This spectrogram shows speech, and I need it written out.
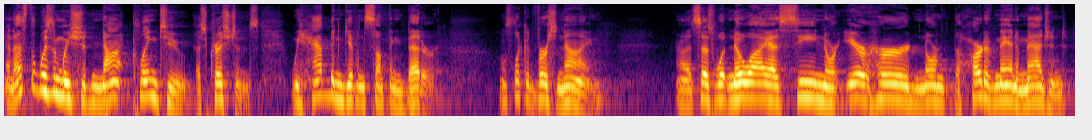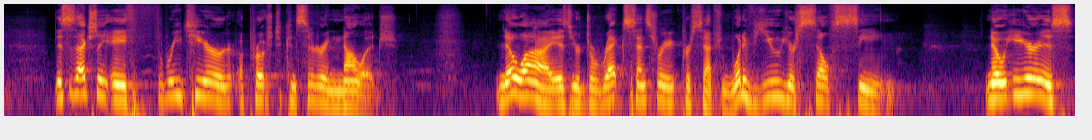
And that's the wisdom we should not cling to as Christians. We have been given something better. Let's look at verse 9. Uh, it says, What no eye has seen, nor ear heard, nor the heart of man imagined this is actually a three tier approach to considering knowledge. No eye is your direct sensory perception. What have you yourself seen? No ear is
